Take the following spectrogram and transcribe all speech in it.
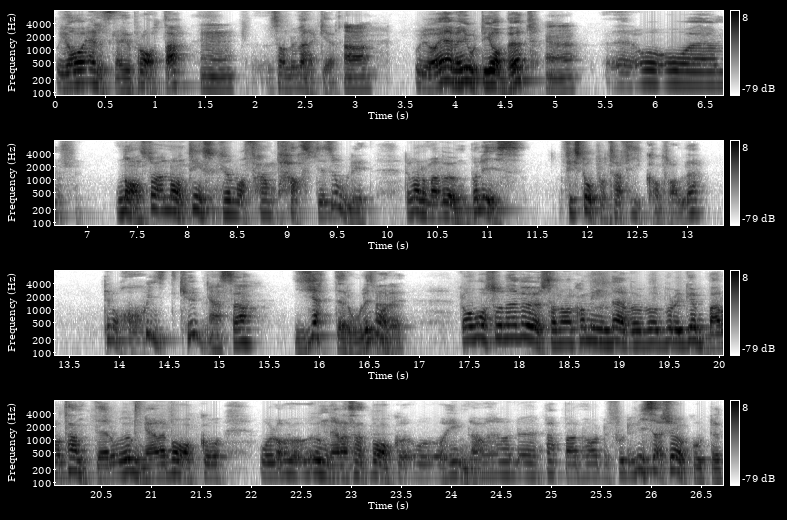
Och jag älskar ju att prata Mm. som du märker. Ja. Och det har jag även gjort i jobbet. Ja. Eh, Och, och eh, någonting som kunde vara fantastiskt roligt. Det var när man var ung polis. Fick stå på trafikkontroller. Det var skitkul. Alltså? Jätteroligt var det. De var så nervösa när de kom in där, både gubbar och tanter och ungar bak. Och, och, och ungarna satt bak och, och, och himlade. Nu, pappa, har, får du visa körkortet?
